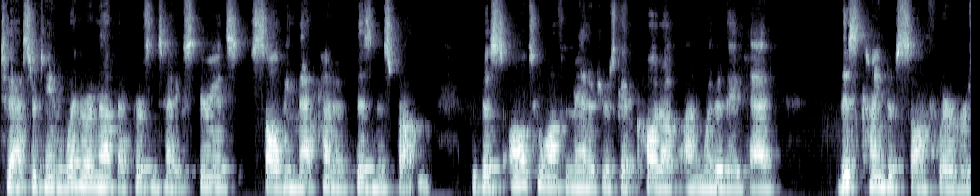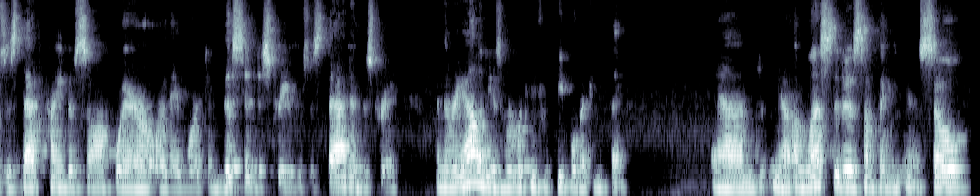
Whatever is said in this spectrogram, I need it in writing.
to ascertain whether or not that person's had experience solving that kind of business problem. Because all too often managers get caught up on whether they've had this kind of software versus that kind of software, or they've worked in this industry versus that industry. And the reality is we're looking for people that can think. And you know, unless it is something you know, so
